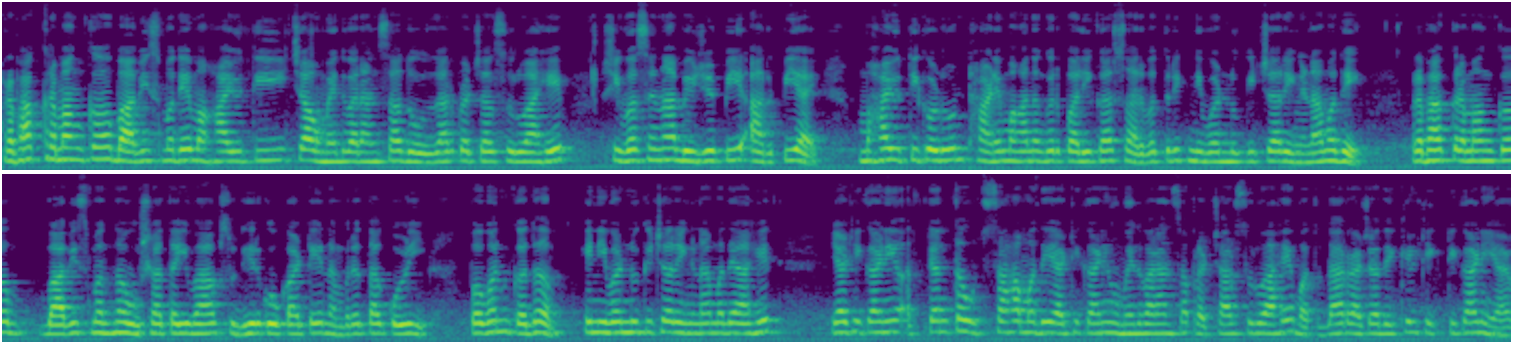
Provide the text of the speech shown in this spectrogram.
प्रभाग क्रमांक बावीसमध्ये महायुतीच्या उमेदवारांचा जोरदार प्रचार सुरू आहे. Shiv Sena B J P R P I महायुतीकडून ठाणे महानगरपालिका सार्वत्रिक निवडणुकीच्या रिंगणामध्ये. प्रभाग क्रमांक बावीसमधनं उषाताई वाघ सुधीर कोकाटे नम्रता कोळी पवन कदम हे निवडणुकीच्या रिंगणामध्ये आहेत. या ठिकाणी अत्यंत उत्साहामध्ये या ठिकाणी उमेदवारांचा प्रचार सुरू आहे. मतदार राजा देखील ठिकठिकाणी या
